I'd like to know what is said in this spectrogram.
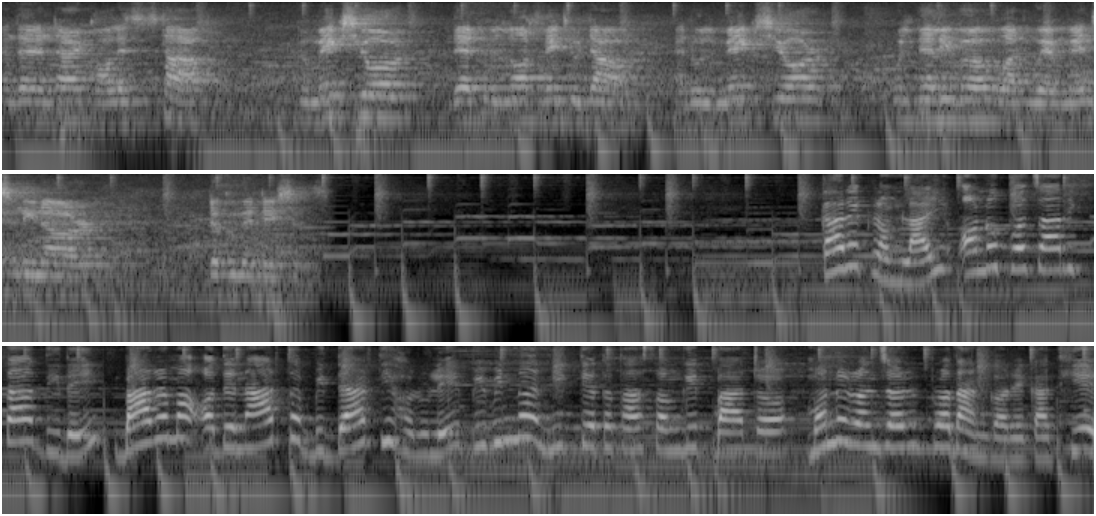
and the entire college staff to make sure that we will not let you down and we will make sure we'll deliver what we have mentioned in our documentations. कार्यक्रमलाई अनौपचारिकता दिँदै बाह्रमा अध्ययनार्थ विद्यार्थीहरूले विभिन्न नृत्य तथा सङ्गीतबाट मनोरञ्जन प्रदान गरेका थिए।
